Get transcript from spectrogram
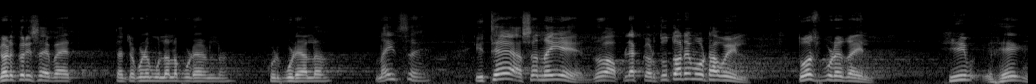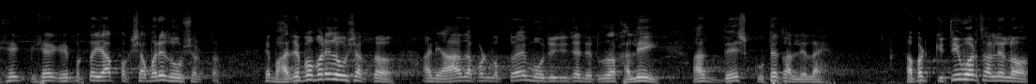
गडकरी साहेब आहेत. त्यांच्या कोणी मुलाला पुढे आणलं? कुणी पुढे आलं? नाहीच आहे. इथे असं नाही आहे जो आपल्या कर्तृत्वाने मोठा होईल तोच पुढे जाईल. ही हे हे हे हे फक्त या पक्षामध्येच होऊ शकतं. हे भाजपमध्येच होऊ शकतं. आणि आज आपण बघतोय मोदीजींच्या नेतृत्वाखाली आज देश कुठे चाललेला आहे? आपण किती वर चाललेलो आहोत?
